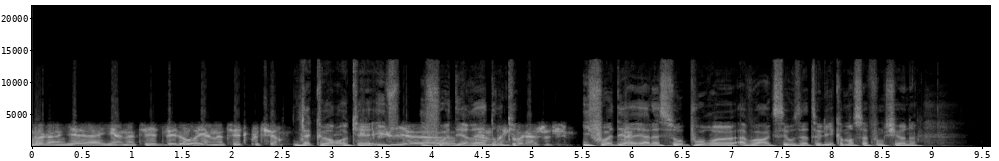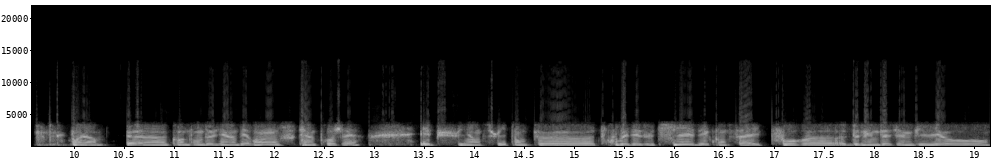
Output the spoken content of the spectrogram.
Voilà, il y a, un atelier de vélo et un atelier de couture. D'accord, ok. il, faut euh, adhérer donc. Il faut adhérer à l'assaut pour euh, avoir accès aux ateliers. Comment ça fonctionne? Voilà. Euh, quand on devient adhérent, on soutient le projet. Et puis ensuite, on peut trouver des outils et des conseils pour donner une deuxième vie au,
